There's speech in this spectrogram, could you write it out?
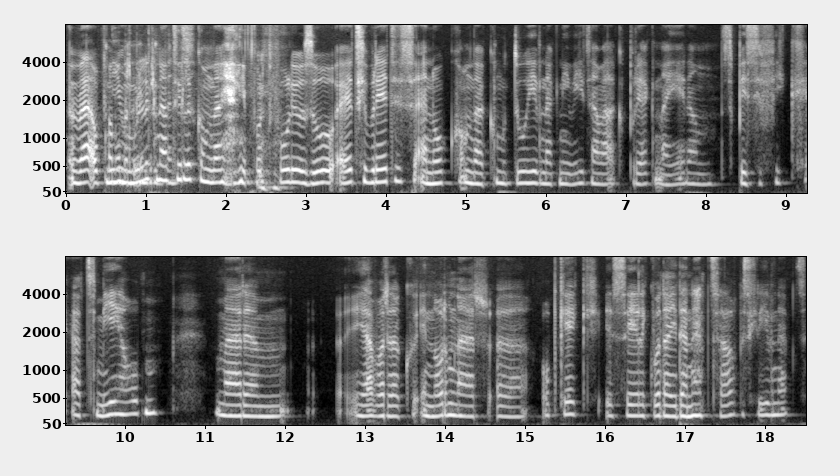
wij opnieuw moeilijk natuurlijk, omdat je portfolio zo uitgebreid is. En ook omdat ik moet toegeven dat ik niet weet aan welke projecten dat jij dan specifiek hebt meegeholpen. Maar um, ja, waar ik enorm naar uh, opkijk, is eigenlijk wat je daarnet zelf beschreven hebt.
